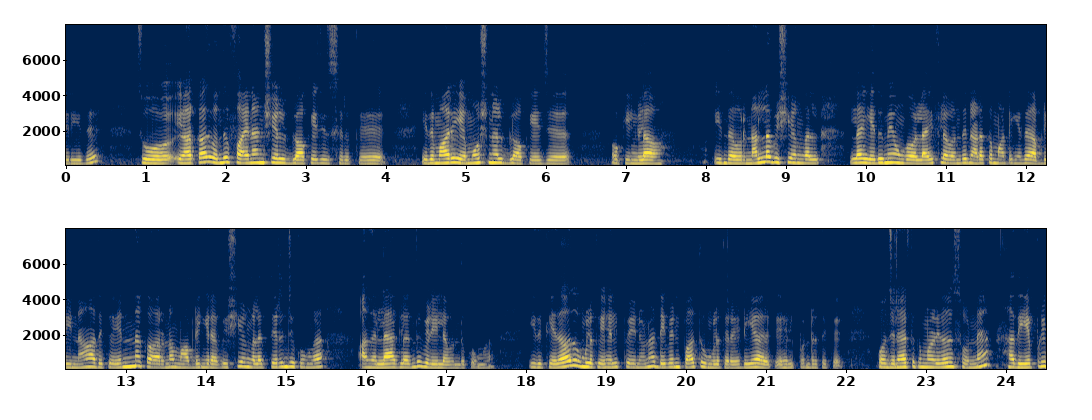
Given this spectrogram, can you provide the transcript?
தெரியுது. ஸோ யாருக்காவது வந்து ஃபைனான்ஷியல் பிளாக்கேஜஸ் இருக்குது இது மாதிரி எமோஷ்னல் பிளாக்கேஜு ஓகேங்களா? இந்த ஒரு நல்ல விஷயங்கள்ல எதுவுமே உங்கள் லைஃப்பில் வந்து நடக்க மாட்டேங்குது அப்படின்னா அதுக்கு என்ன காரணம் அப்படிங்கிற விஷயங்களை தெரிஞ்சுக்கோங்க. அந்த லேக்லேருந்து வெளியில் வந்துக்கோங்க. இதுக்கு ஏதாவது உங்களுக்கு ஹெல்ப் வேணும்னா டிவென் பார்த்து உங்களுக்கு ரெடியாக இருக்குது ஹெல்ப் பண்ணுறதுக்கு கொஞ்ச நேரத்துக்கு முன்னாடி தான் சொன்னேன். அது எப்படி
